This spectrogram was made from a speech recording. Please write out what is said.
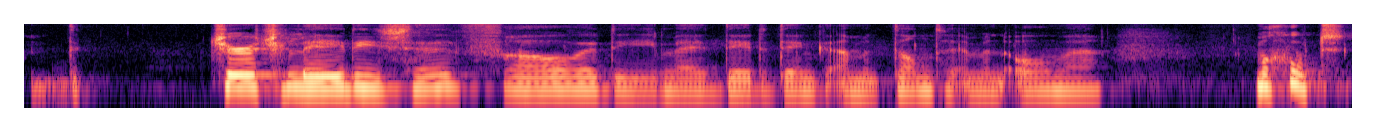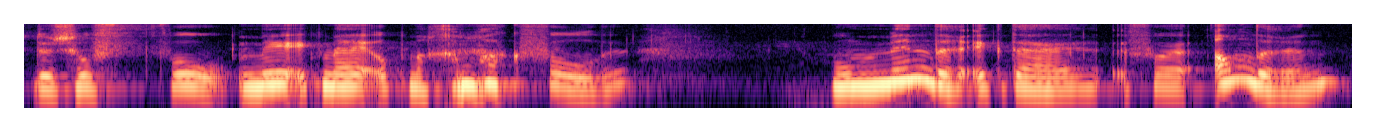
de church ladies, he, vrouwen die mij deden denken aan mijn tante en mijn oma. Maar goed, dus hoe, hoe meer ik mij op mijn gemak voelde, hoe minder ik daar voor anderen,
